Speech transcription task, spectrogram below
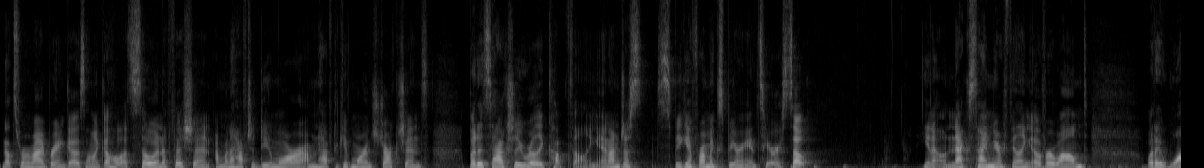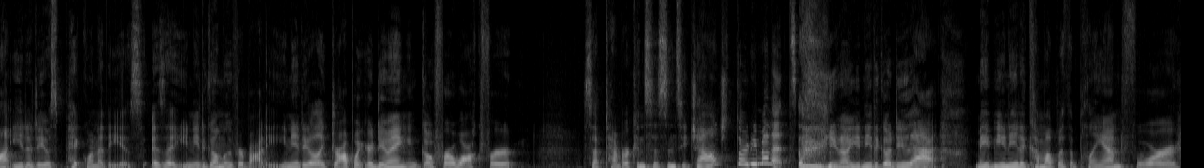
That's where my brain goes. I'm like oh that's so inefficient. I'm going to have to do more. I'm going to have to give more instructions. But it's actually really cup filling and i'm just speaking from experience here. So you know next time you're feeling overwhelmed what I want you to do is pick one of these is that you need to go move your body. You need to go like drop what you're doing and go for a walk for September consistency challenge, 30 minutes. you know, you need to go do that. Maybe you need to come up with a plan for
